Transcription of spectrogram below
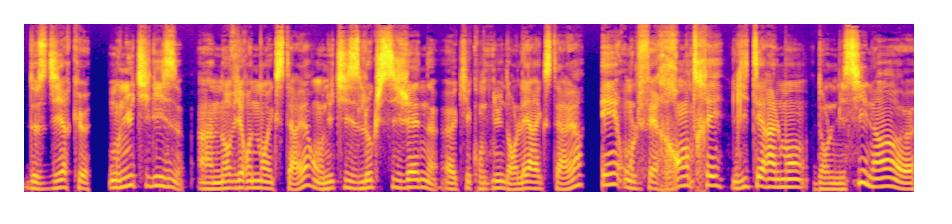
de se dire que on utilise un environnement extérieur, on utilise l'oxygène euh, qui est contenu dans l'air extérieur, et on le fait rentrer littéralement dans le missile hein, euh,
